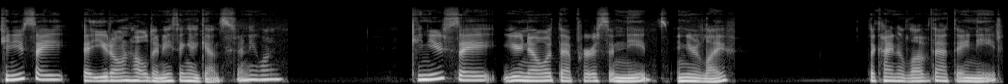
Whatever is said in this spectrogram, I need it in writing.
Can you say that you don't hold anything against anyone? Can you say you know what that person needs in your life? The kind of love that they need?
